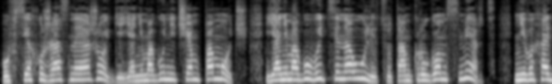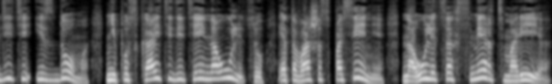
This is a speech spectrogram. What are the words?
У всех ужасные ожоги, я не могу ничем помочь. Я не могу выйти на улицу, там кругом смерть. Не выходите из дома, не пускайте детей на улицу, это ваше спасение. На улицах смерть, Мария.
